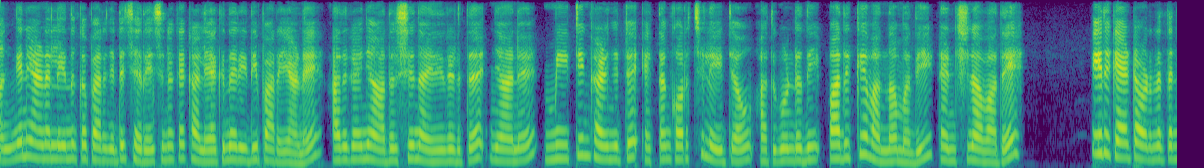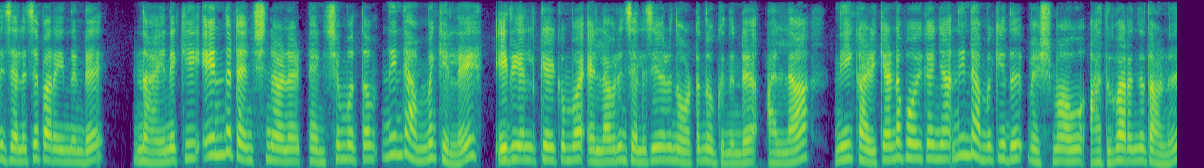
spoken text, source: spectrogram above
അങ്ങനെയാണല്ലേ എന്നൊക്കെ പറഞ്ഞിട്ട് ചെറിയച്ഛനൊക്കെ കളിയാക്കുന്ന രീതി പറയാണേ. അത് കഴിഞ്ഞ് ആദർശ് നയനിയുടെ അടുത്ത് ഞാൻ മീറ്റിംഗ് കഴിഞ്ഞിട്ട് എത്താൻ കുറച്ച് ലേറ്റ് ആവും അതുകൊണ്ട് നീ പതുക്കെ വന്നാൽ മതി. ടെൻഷൻ ആവാതെ. ഇത് കേട്ട ഉടനെ തന്നെ ജലജ പറയുന്നുണ്ട് നയനയ്ക്ക് എന്ത് ടെൻഷനാണ്? ടെൻഷൻ മൊത്തം നിന്റെ അമ്മയ്ക്കല്ലേ? ഇത് കേൾക്കുമ്പോൾ എല്ലാവരും ജലജയെ ഒരു നോട്ടം നോക്കുന്നുണ്ട് അല്ല നീ കഴിക്കാണ്ട് പോയി കഴിഞ്ഞാൽ നിന്റെ അമ്മയ്ക്ക് ഇത് വിഷമാവും. അത് പറഞ്ഞതാണ്.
